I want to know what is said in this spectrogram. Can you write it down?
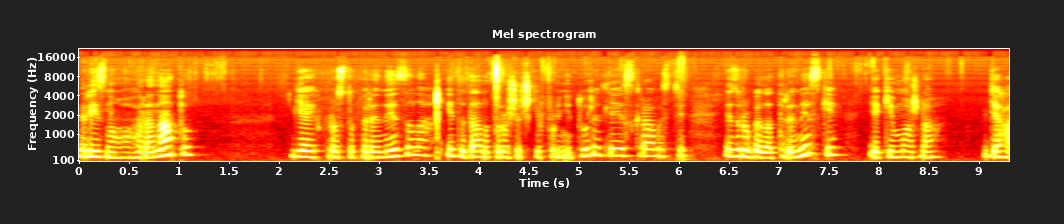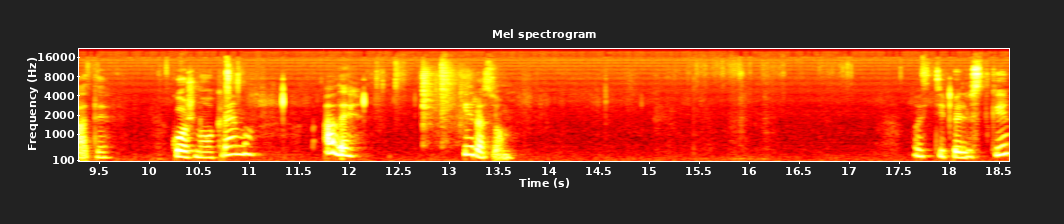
різного гранату. Я їх просто перенизила і додала трошечки фурнітури для яскравості. І зробила три низки, які можна вдягати кожну окремо, але і разом. Ось ці пелюстки.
